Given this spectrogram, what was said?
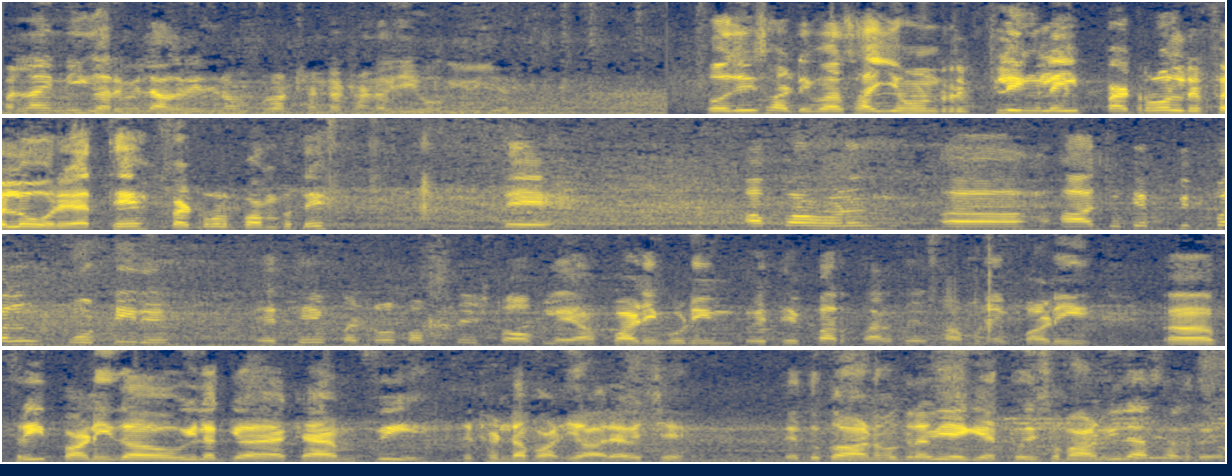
ਪਹਿਲਾਂ ਇੰਨੀ ਗਰਮੀ ਲੱਗ ਰਹੀ ਸੀ ਨਾ ਪੂਰਾ ਠੰਡਾ ਠੰਡਾ ਜੀ ਹੋ ਗਈ ਹੋਈ ਹੈ। ਸੋ ਜੀ ਸਾਡੀ ਬੱਸ ਆਈ ਹੈ ਹੁਣ ਰਿਫਲਿੰਗ ਲਈ ਪੈਟਰੋਲ ਰਿਫਿਲ ਹੋ ਰਿਹਾ ਇੱਥੇ ਪੈਟਰੋਲ ਪੰਪ ਤੇ। ਤੇ ਆਪਾਂ ਹੁਣ ਆ ਚੁੱਕੇ ਪਿੱਪਲ ਕੋਟੀ ਦੇ। ਇੱਥੇ ਪੈਟਰੋਲ ਪੰਪ ਤੇ ਸਟਾਪ ਲਿਆ ਪਾਣੀ ਪੂਣੀ ਇੱਥੇ ਭਰ ਸਕਦੇ ਸਾਹਮਣੇ ਪਾਣੀ ਫ੍ਰੀ ਪਾਣੀ ਦਾ ਉਹ ਵੀ ਲੱਗਿਆ ਹੋਇਆ ਕੈਂਪ ਵੀ ਤੇ ਠੰਡਾ ਪਾਣੀ ਆ ਰਿਹਾ ਵਿੱਚ। ਤੇ ਦੁਕਾਨ ਵਗੈਰਾ ਵੀ ਹੈਗੀ ਇੱਥੋਂ ਦੀ ਸਮਾਨ ਵੀ ਲੈ ਸਕਦੇ ਹੋ।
